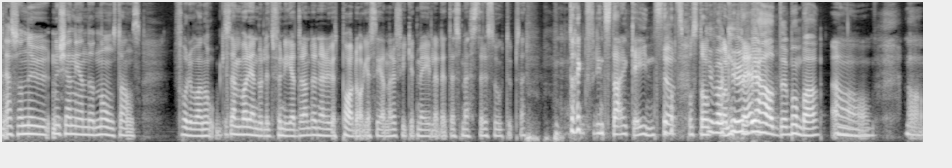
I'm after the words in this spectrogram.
det. Alltså nu, nu känner jag ändå någonstans får det vara nog. Sen var det ändå lite förnedrande när du ett par dagar senare fick ett mejl eller ett sms där det stod typ så här, tack för din starka insats på Stockholm. Gud vad kul Den- vi hade, man bara, Ja. Ja.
